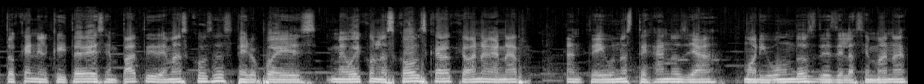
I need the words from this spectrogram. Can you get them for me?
toca en el criterio de desempate y demás cosas. Pero pues me voy con los Colts, claro que van a ganar ante unos tejanos ya moribundos desde la semana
